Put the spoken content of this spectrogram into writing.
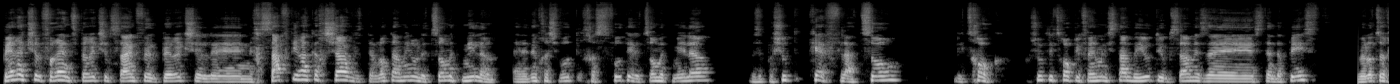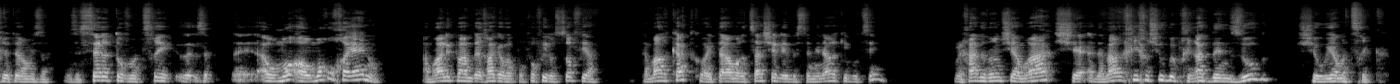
פרק של Friends, פרק של סיינפלד, פרק של אה, נחשפתי רק עכשיו, אתם לא תאמינו לצומת מילר, הילדים חשבו, חשפו אותי לצומת מילר, וזה פשוט כיף לעצור, לצחוק, פשוט לצחוק, לפעמים אני סתם ביוטיוב שם איזה סטנדאפיסט, ולא צריך יותר מזה, זה סרט טוב מצחיק, זה, זה, ההומור, ההומור הוא חיינו, אמרה לי פעם דרך אגב אפרופו פילוסופיה, תמר קטקו הייתה המרצה שלי בסמינר הקיבוצים, ואחד הדברים שהיא אמרה שהדבר הכי חשוב בבחירת בן זוג שהוא יהיה מצחיק,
